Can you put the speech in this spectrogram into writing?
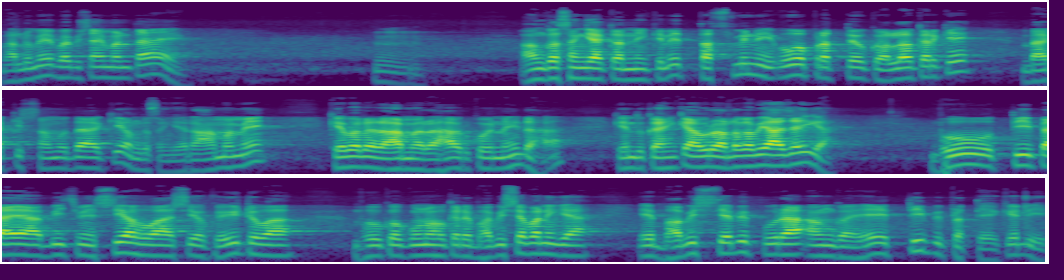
मालूम है भविष्य में बनता है? हम्म। अंग संज्ञा करने के लिए तस्मिन वो प्रत्यय को अलग करके बाकी समुदाय की अंग संज्ञा। राम में केवल राम रहा और कोई नहीं रहा, किंतु कहीं क्या और अलग भी आ जाएगा। भू ती पाया बीच में सिय हुआ, सिय को ईट हुआ भू को गुण होकर भविष्य बन गया। ये भविष्य भी पूरा अंग है तीप प्रत्यय के लिए।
